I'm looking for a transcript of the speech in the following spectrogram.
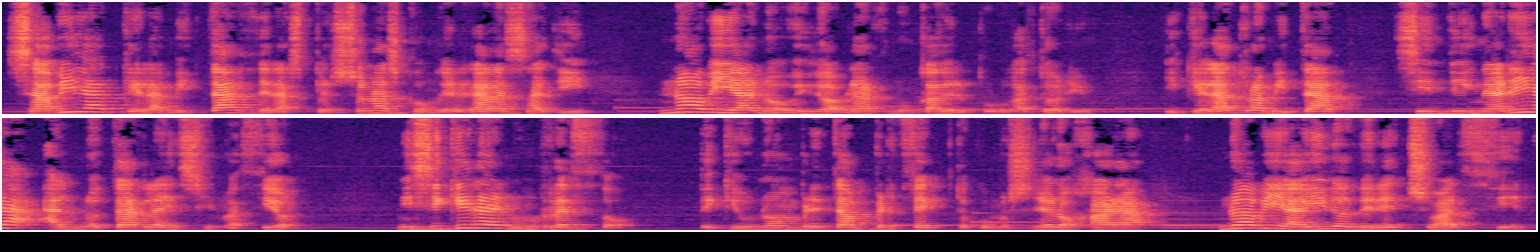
Sabía que la mitad de las personas congregadas allí no habían oído hablar nunca del purgatorio y que la otra mitad se indignaría al notar la insinuación, ni siquiera en un rezo, de que un hombre tan perfecto como el señor O'Hara no había ido derecho al cielo.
